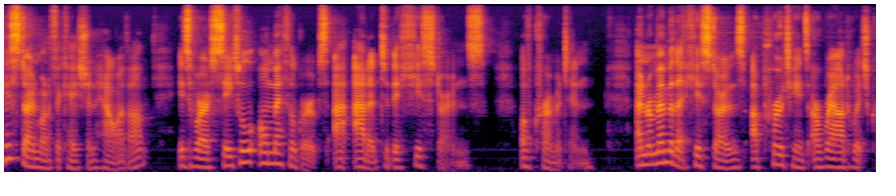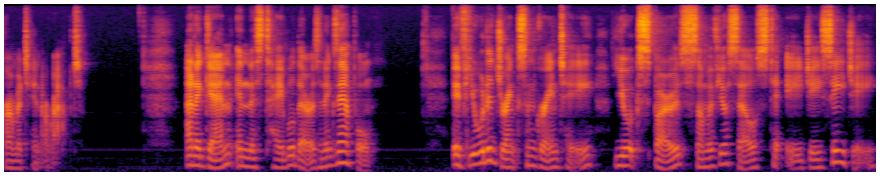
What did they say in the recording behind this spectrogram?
Histone modification, however, is where acetyl or methyl groups are added to the histones of chromatin. And remember that histones are proteins around which chromatin are wrapped. And again, in this table, there is an example. If you were to drink some green tea, you expose some of your cells to EGCG,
